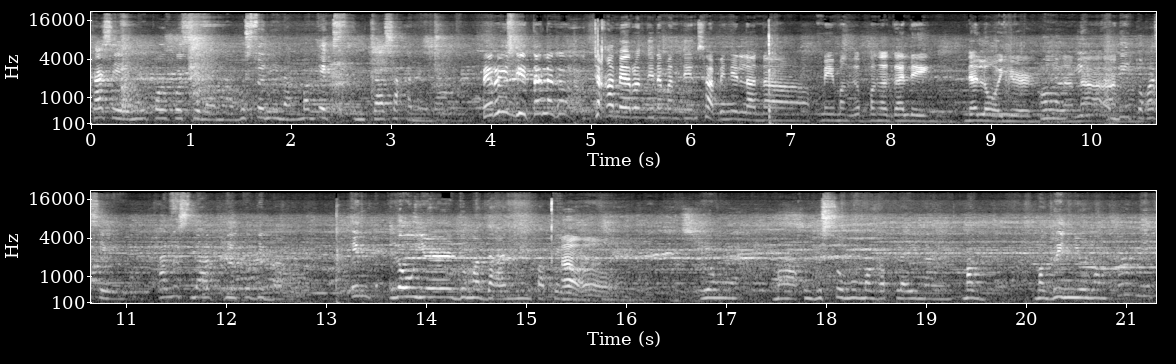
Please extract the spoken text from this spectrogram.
Kasi may purpose sila na gusto nilang mag-extend ka sa kanila. Pero hindi talaga, tsaka meron din naman din sabi nila na may mga, mga galing na lawyer Oh, na, na ano. dito kasi, halos lahat dito, di ba? In lawyer dumadaan yung papel. Oo. Yung mga kung gusto mo mag-apply ng, mag, mag-renew ng permit,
